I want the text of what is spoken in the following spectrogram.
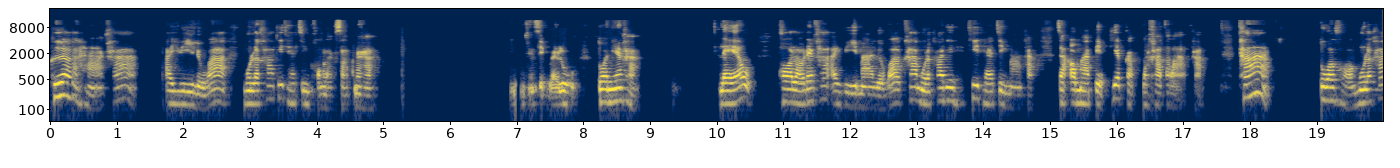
เพื่อหาค่า IV หรือว่ามูลค่าที่แท้จริงของหลักทรัพย์นะคะ intrinsic value ตัวนี้ค่ะ แล้วพอเราได้ค่า IV มาหรือว่าค่ามูลค่าที่ที่แท้จริงมาค่ะ จะเอามาเปรียบเทียบกับราคาตลาดค่ะ ถ้าตัวของมูลค่า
